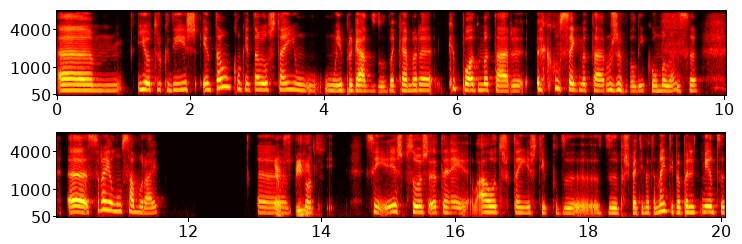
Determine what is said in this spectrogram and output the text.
Um, e outro que diz, então, com que então eles têm um, um, empregado da Câmara que pode matar, que consegue matar um javali com uma lança. Uh, será ele um samurai? Uh, é o espírito. Pronto, sim, e as pessoas têm, há outros que têm este tipo de, de, perspectiva também, tipo, aparentemente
